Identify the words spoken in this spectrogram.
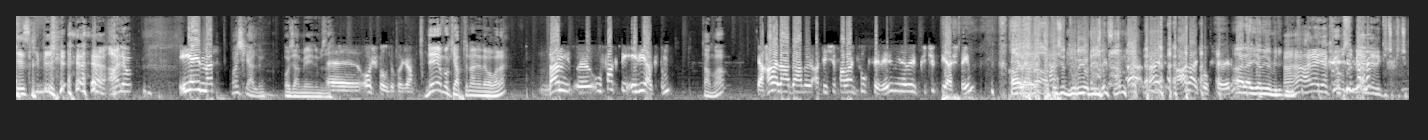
keskin değil. Alo. İyi yayınlar. Hoş geldin hocam yayınımıza. Ee, hoş bulduk hocam. Ne yamuk yaptın annene babana? Ben e, ufak bir evi yaktım. Tamam. Ya hala daha böyle ateşi falan çok severim. Yine böyle küçük bir yaştayım. Hala da ateşi duruyor diyeceksin. Ben hala çok severim. Hala yanıyor minik minik. Aha, hala yakıyor musun bir yerleri küçük küçük?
